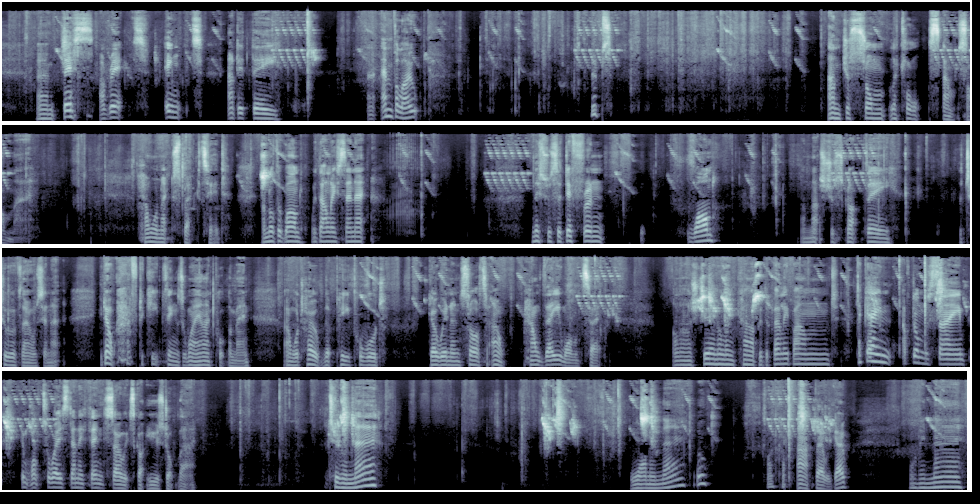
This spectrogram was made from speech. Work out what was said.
Um, this I ripped, inked, added the uh, envelope. Oops. And just some little stamps on there. How unexpected. Another one with Alice in it. This was a different one. And that's just got the, the two of those in it. You don't have to keep things away. I put them in. I would hope that people would go in and sort out how they want it. A large journaling card with a belly band. Again, I've done the same. Didn't want to waste anything, so it's got used up there. Two in there. One in there. Oh, ah, there we go. One in there.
